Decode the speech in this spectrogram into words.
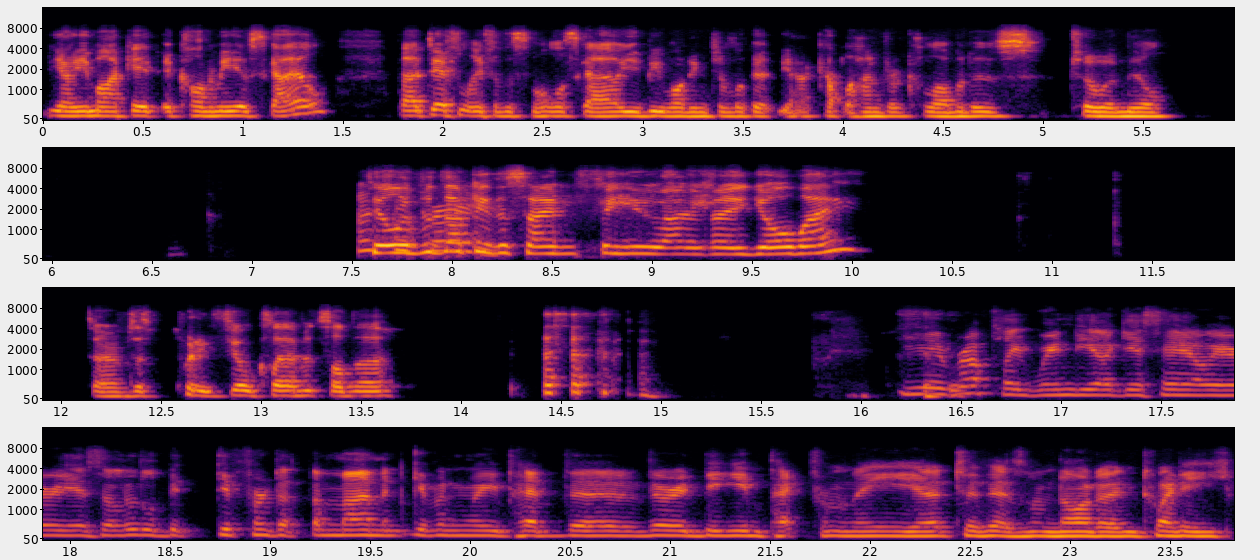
you know you might get economy of scale, but definitely for the smaller scale, you'd be wanting to look at you know a couple of hundred kilometres to a mill. Okay, Phil, would that be the same for you over your way? So I'm just putting Phil Clements on the. Yeah, roughly, Wendy. I guess our area is a little bit different at the moment, given we've had the very big impact from the uh, 2019-20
